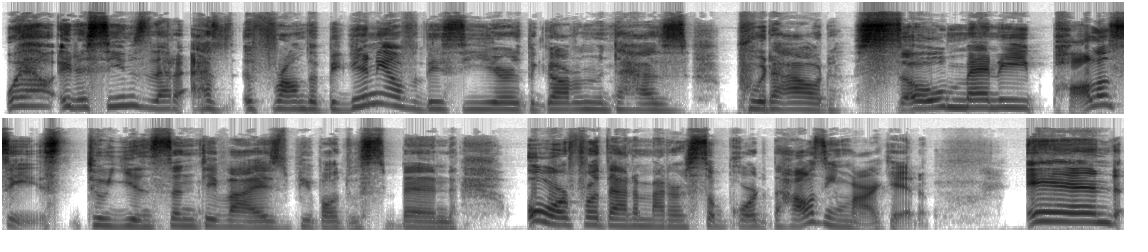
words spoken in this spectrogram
Well, it seems that as from the beginning of this year, the government has put out so many policies to incentivize people to spend, or for that matter, support the housing market. And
